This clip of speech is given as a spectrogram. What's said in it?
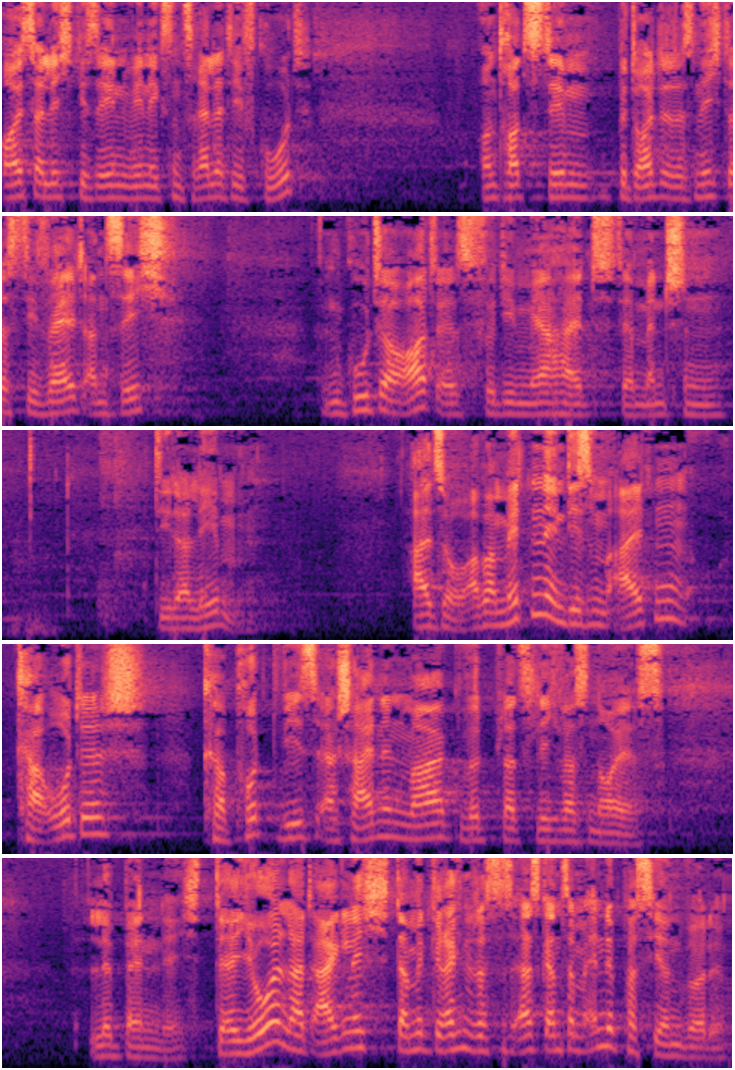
äußerlich gesehen wenigstens relativ gut. Und trotzdem bedeutet es das nicht, dass die Welt an sich ein guter Ort ist für die Mehrheit der Menschen, die da leben. Also, aber mitten in diesem alten, chaotisch, kaputt, wie es erscheinen mag, wird plötzlich was Neues lebendig. Der Joel hat eigentlich damit gerechnet, dass das erst ganz am Ende passieren würde.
